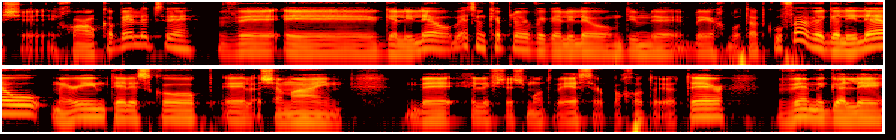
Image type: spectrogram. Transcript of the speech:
שלכאורה הוא מקבל את זה, וגלילאו, בעצם קפלר וגלילאו עומדים בערך באותה תקופה, וגלילאו מרים טלסקופ אל השמיים ב-1610 פחות או יותר, ומגלה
